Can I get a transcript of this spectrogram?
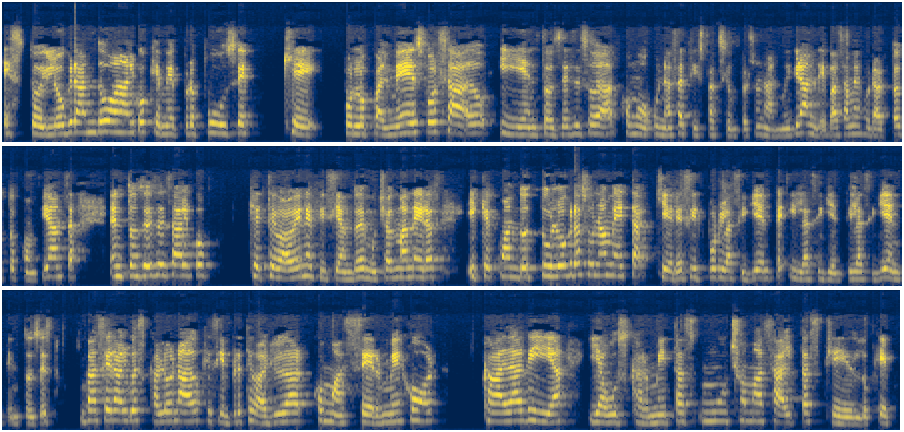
estoy logrando algo que me propuse, que por lo cual me he esforzado y entonces eso da como una satisfacción personal muy grande, vas a mejorar tu autoconfianza. Entonces es algo que te va beneficiando de muchas maneras y que cuando tú logras una meta, quieres ir por la siguiente y la siguiente y la siguiente. Entonces va a ser algo escalonado que siempre te va a ayudar como a ser mejor cada día y a buscar metas mucho más altas, que es lo que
